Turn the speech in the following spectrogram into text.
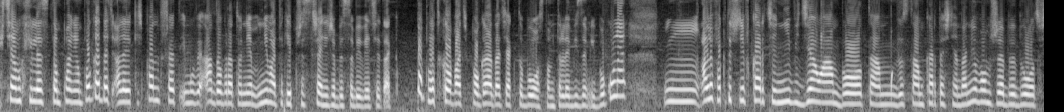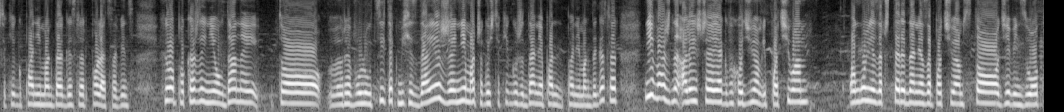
Chciałam chwilę z tą panią pogadać, ale jakiś pan wszedł i mówię, a dobra, to nie, nie ma takiej przestrzeni, żeby sobie, wiecie, tak poplotkować, pogadać, jak to było z tą telewizją i w ogóle, Mm, ale faktycznie w karcie nie widziałam, bo tam dostałam kartę śniadaniową, żeby było coś takiego, pani Magda Gessler poleca, więc chyba po każdej nieudanej to rewolucji, tak mi się zdaje, że nie ma czegoś takiego, że dania pan, pani Magda Gessler, nieważne, ale jeszcze jak wychodziłam i płaciłam, ogólnie za cztery dania zapłaciłam 109 zł,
